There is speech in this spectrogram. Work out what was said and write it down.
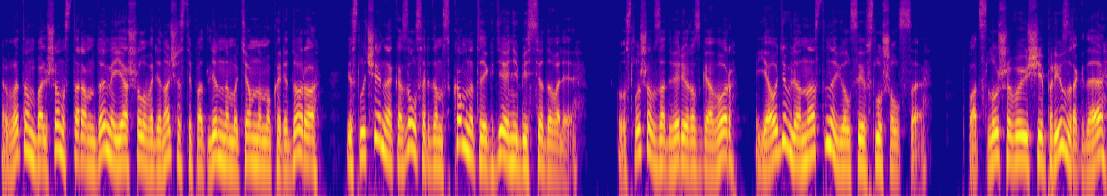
В этом большом старом доме я шел в одиночестве по длинному темному коридору и случайно оказался рядом с комнатой, где они беседовали. Услышав за дверью разговор, я удивленно остановился и вслушался. «Подслушивающий призрак, да?»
